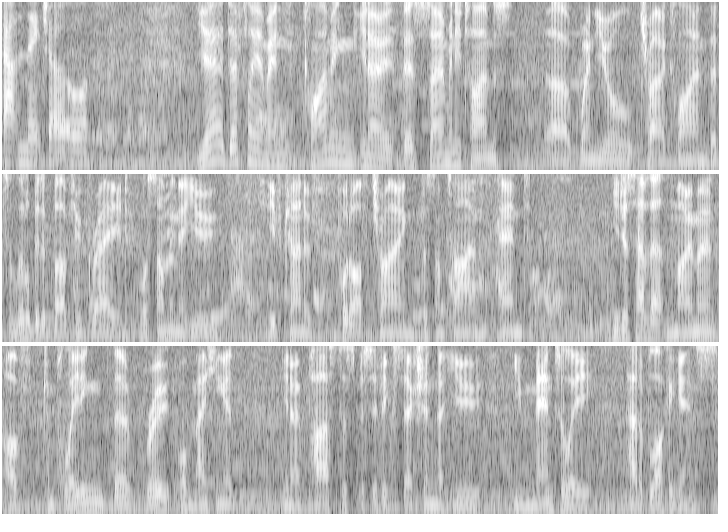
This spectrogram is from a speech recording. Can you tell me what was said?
out in nature or Yeah, definitely. I mean, climbing, you know, there's so many times uh, when you'll try a climb that's a little bit above your grade or something that you you've kind of put off trying for some time and you just have that moment of completing the route or making it you know past a specific section that you you mentally had a block against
